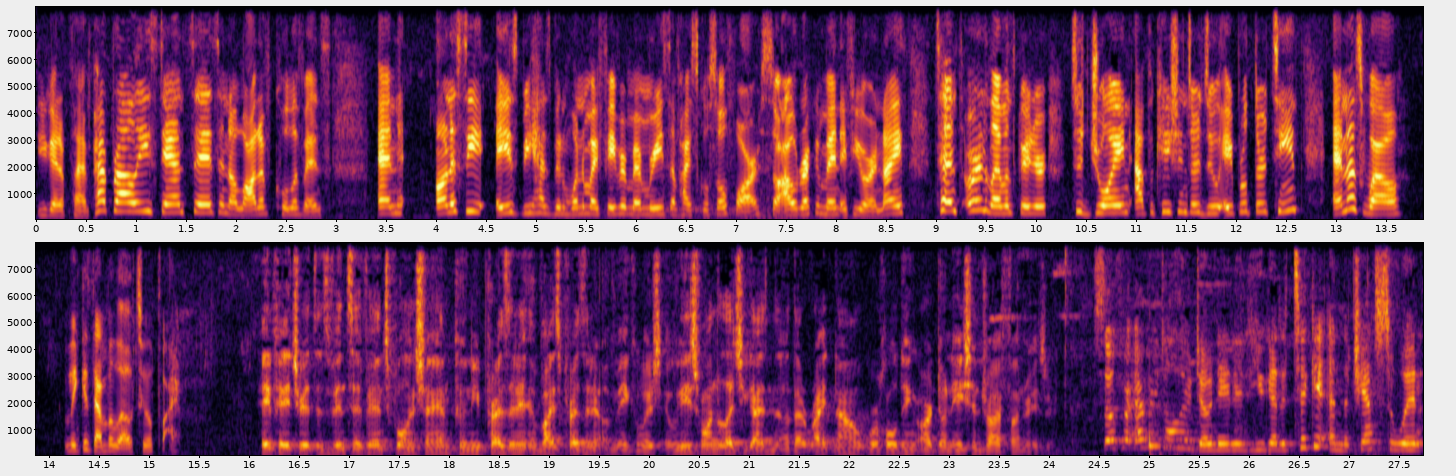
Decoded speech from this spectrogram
you get to plan pep rallies, dances, and a lot of cool events. And honestly, ASB has been one of my favorite memories of high school so far. So I would recommend if you are a 9th, 10th, or 11th grader to join. Applications are due April 13th. And as well, link is down below to apply. Hey Patriots, it's Vincent Vanchpool and Cheyenne Pooney, President and Vice President of Make-A-Wish, and we just wanted to let you guys know that right now we're holding our donation drive fundraiser. So for every dollar donated, you get a ticket and the chance to win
